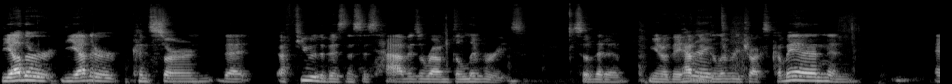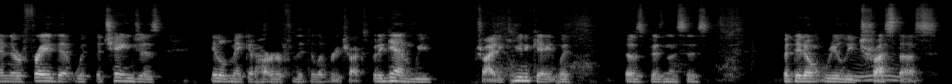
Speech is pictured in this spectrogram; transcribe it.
The other, the other concern that a few of the businesses have is around deliveries, so that a, you know, they have their delivery trucks come in, and and they're afraid that with the changes, it'll make it harder for the delivery trucks. But again, we try to communicate with those businesses, but they don't really trust us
